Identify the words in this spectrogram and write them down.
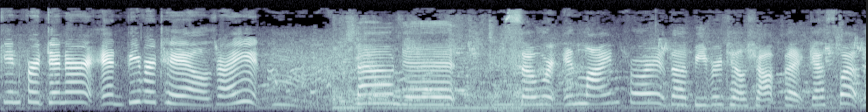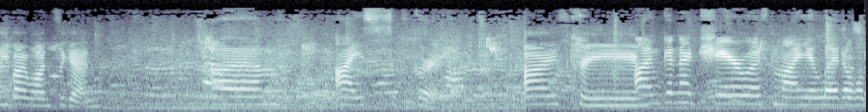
Looking for dinner and beaver tails, right? Found it. So we're in line for the beaver tail shop, but guess what Levi wants again? Um, ice cream. Ice cream. I'm gonna share with my little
